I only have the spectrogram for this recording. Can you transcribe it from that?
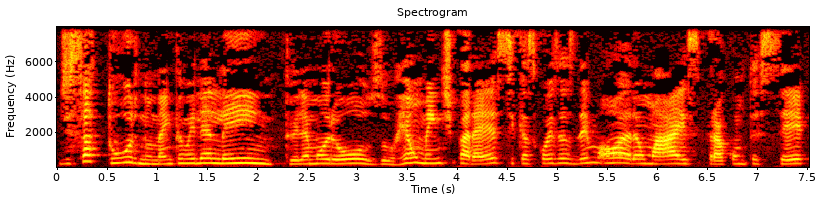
de Saturno, né? Então ele é lento, ele é amoroso. Realmente parece que as coisas demoram mais para acontecer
